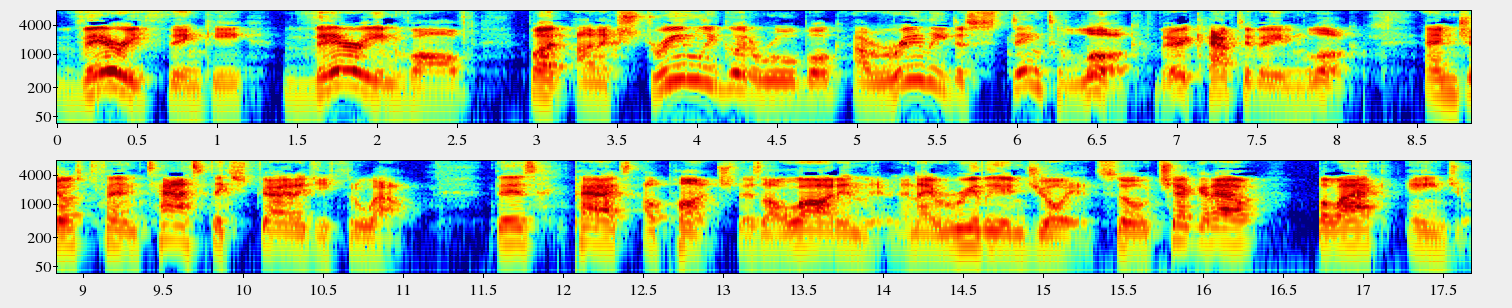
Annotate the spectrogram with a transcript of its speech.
Very thinky, very involved, but an extremely good rulebook, a really distinct look, very captivating look, and just fantastic strategy throughout this packs a punch. There's a lot in there, and I really enjoy it. So check it out, Black Angel.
